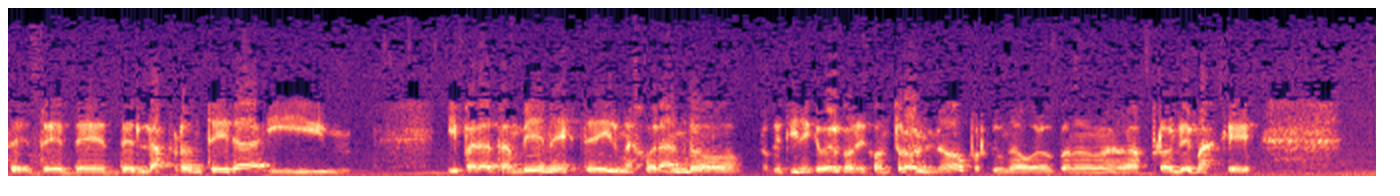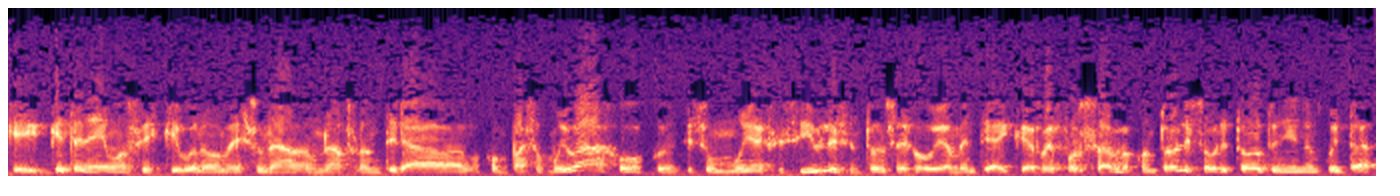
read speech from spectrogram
de, de, la frontera y, y para también este, ir mejorando lo que tiene que ver con el control, ¿no? Porque uno con los problemas que que, tenemos es que, bueno, es una, una frontera con pasos muy bajos, que son muy accesibles, entonces obviamente hay que reforzar los controles, sobre todo teniendo en cuenta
